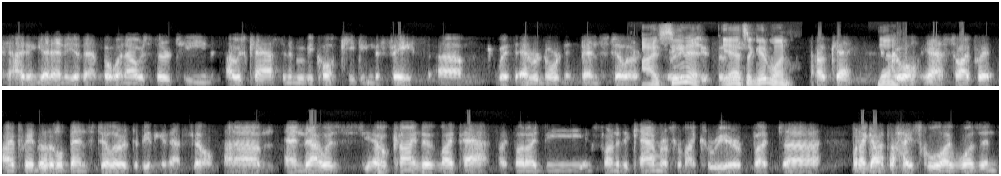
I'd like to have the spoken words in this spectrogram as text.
I didn't get any of them. But when I was 13, I was cast in a movie called Keeping the Faith um, with Edward Norton and Ben Stiller. I've seen it. Yeah, it's a good one. Okay. Yeah. Cool. Yeah. So I played I played the little Ben Stiller at the beginning of that film, um, and that was you know kind of my path. I thought I'd be in front of the camera for my career, but uh, when I got to high school, I wasn't.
